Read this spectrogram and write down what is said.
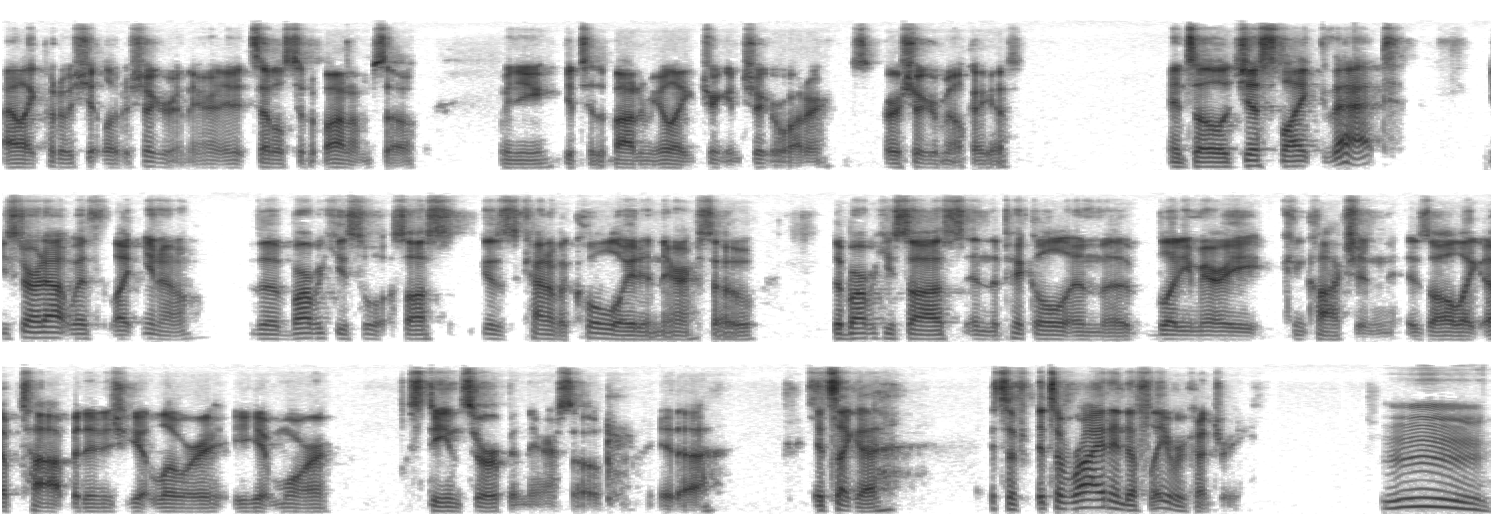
I like put a shitload of sugar in there and it settles to the bottom. So when you get to the bottom, you're like drinking sugar water or sugar milk, I guess. And so just like that, you start out with like, you know, the barbecue sau- sauce is kind of a colloid in there. So the barbecue sauce and the pickle and the Bloody Mary concoction is all like up top, but then as you get lower, you get more steamed syrup in there. So it uh it's like a it's a it's a ride into flavor country. Mmm.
